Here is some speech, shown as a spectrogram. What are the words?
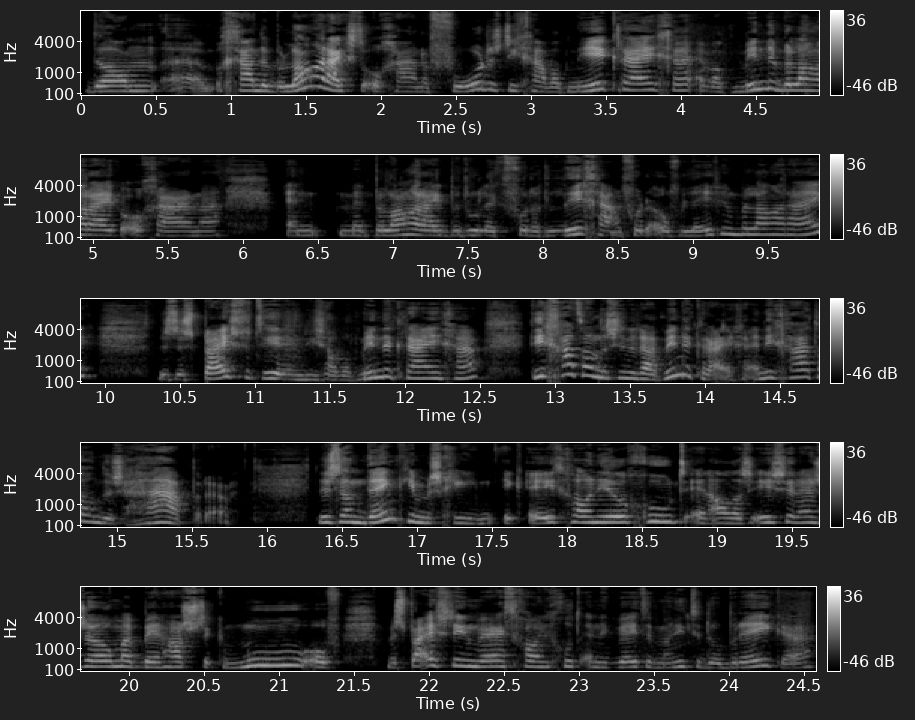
dan uh, gaan de belangrijkste organen voor. Dus die gaan wat meer krijgen en wat minder belangrijke organen. En met belangrijk bedoel ik voor het lichaam, voor de overleving belangrijk. Dus de spijsvertering die zal wat minder krijgen. Die gaat dan dus inderdaad minder krijgen en die gaat dan dus haperen. Dus dan denk je misschien, ik eet gewoon heel goed en alles is er en zo, maar ik ben hartstikke moe of mijn spijsvertering werkt gewoon niet goed en ik weet het maar niet te doorbreken.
